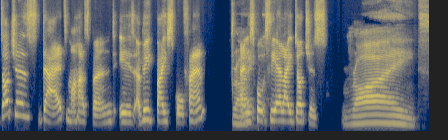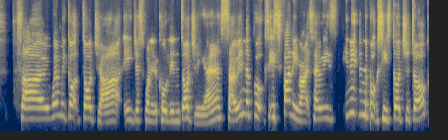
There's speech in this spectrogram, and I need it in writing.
Dodgers' dad, my husband, is a big baseball fan, right. and he supports the LA Dodgers. right. So when we got Dodger, he just wanted to call him Dodger, yeah. So in the books, it's funny, right? So he's in it in the books, he's Dodger Dog,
